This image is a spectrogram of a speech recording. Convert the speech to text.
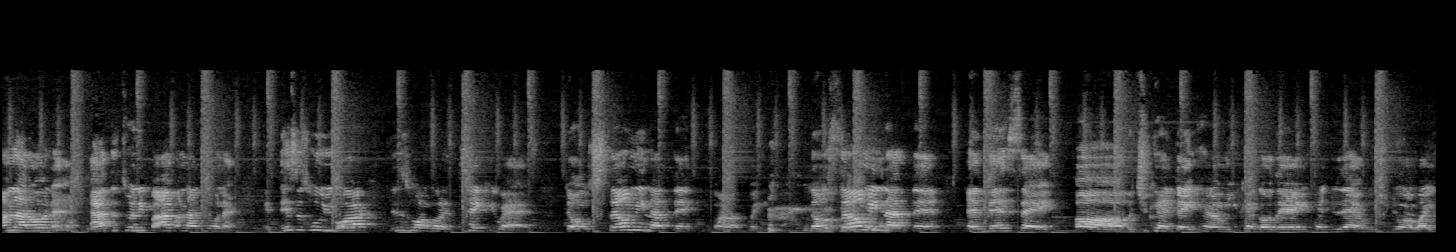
I'm not on that. After 25, I'm not doing that. If this is who you are, this is who I'm gonna take you as. Don't sell me nothing. Uh, wait. Don't sell me nothing and then say, uh, but you can't date him, you can't go there, you can't do that, and what you doing why you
